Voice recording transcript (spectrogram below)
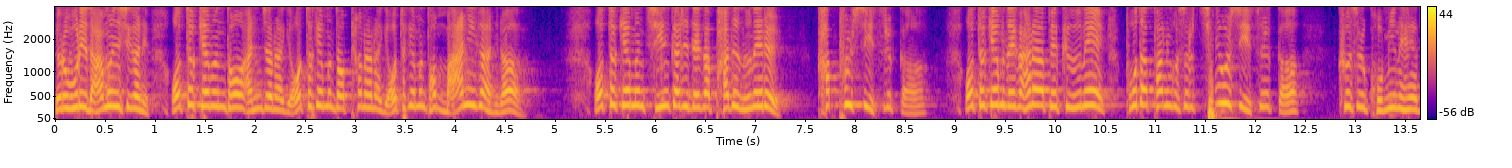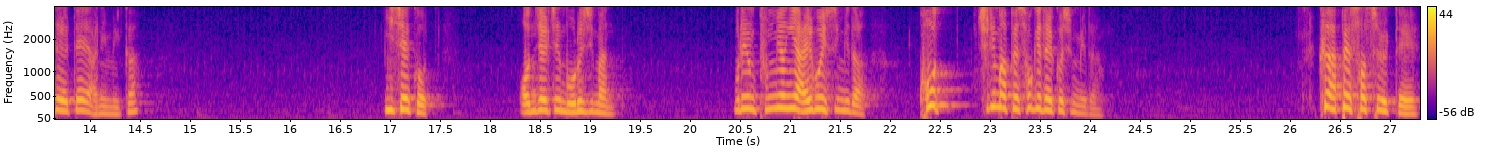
여러분, 우리 남은 시간이 어떻게 하면 더 안전하게, 어떻게 하면 더 편안하게, 어떻게 하면 더 많이가 아니라 어떻게 하면 지금까지 내가 받은 은혜를 갚을 수 있을까? 어떻게 하면 내가 하나 앞에 그 은혜에 보답하는 것으로 채울 수 있을까? 그것을 고민해야 될 때 아닙니까? 이제 곧 언제일지 모르지만 우리는 분명히 알고 있습니다. 곧 주님 앞에 서게 될 것입니다. 그 앞에 섰을 때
